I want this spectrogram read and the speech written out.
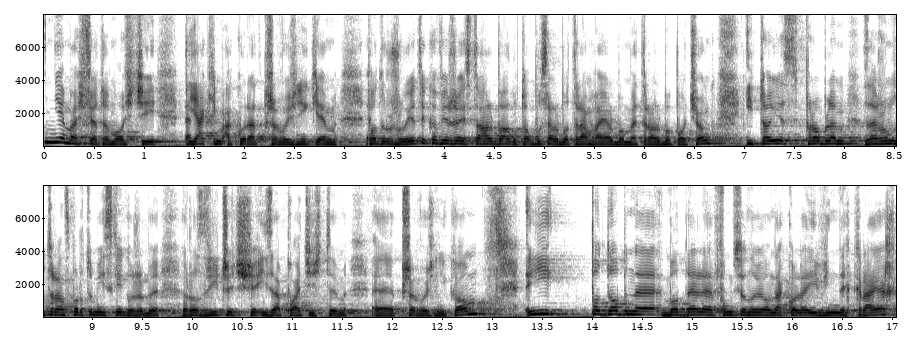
nie ma świadomości, jakim akurat przewoźnikiem podróżuje, tylko wie, że jest to albo autobus, albo tramwaj, albo metro, albo pociąg. I to jest problem Zarządu Transportu Miejskiego, żeby rozliczyć się i zapłacić tym e, przewoźnikom. I Podobne modele funkcjonują na kolei w innych krajach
